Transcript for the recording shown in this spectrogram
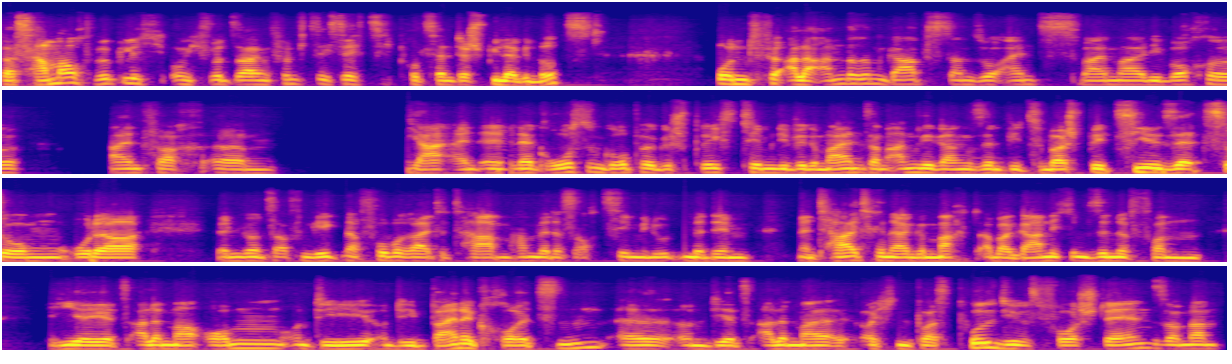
Das haben auch wirklich, ich würde sagen, 50, 60 Prozent der Spieler genutzt. Und für alle anderen gab es dann so ein, zweimal die Woche einfach ähm, ja, in der großen Gruppe Gesprächsthemen, die wir gemeinsam angegangen sind, wie zum Beispiel Zielsetzungen oder wenn wir uns auf den Gegner vorbereitet haben, haben wir das auch zehn Minuten mit dem Mentaltrainer gemacht, aber gar nicht im Sinne von hier jetzt alle mal um und die, und die Beine kreuzen äh, und jetzt alle mal euch etwas Positives vorstellen, sondern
